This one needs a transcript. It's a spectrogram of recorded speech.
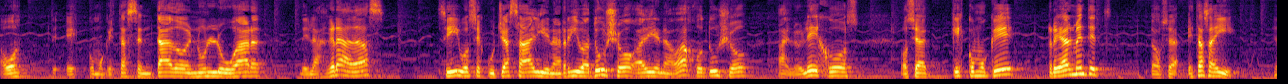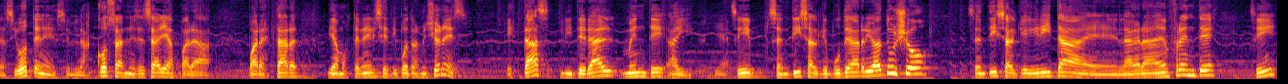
a vos te- es como que estás sentado en un lugar de las gradas, ¿sí? Vos escuchás a alguien arriba tuyo, a alguien abajo tuyo, a lo lejos. O sea, que es como que realmente, o sea, estás ahí. O sea, si vos tenés las cosas necesarias para, para estar, digamos, tener ese tipo de transmisiones, estás literalmente ahí. ¿sí? Sentís al que putea arriba tuyo, sentís al que grita en la grada de enfrente, ¿sí?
